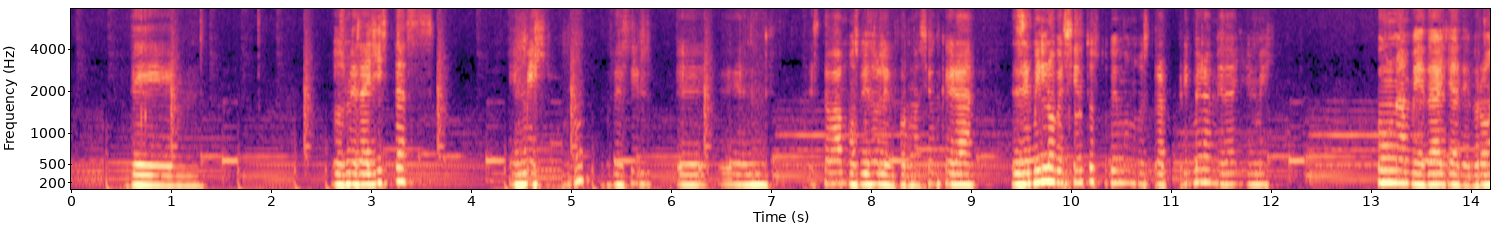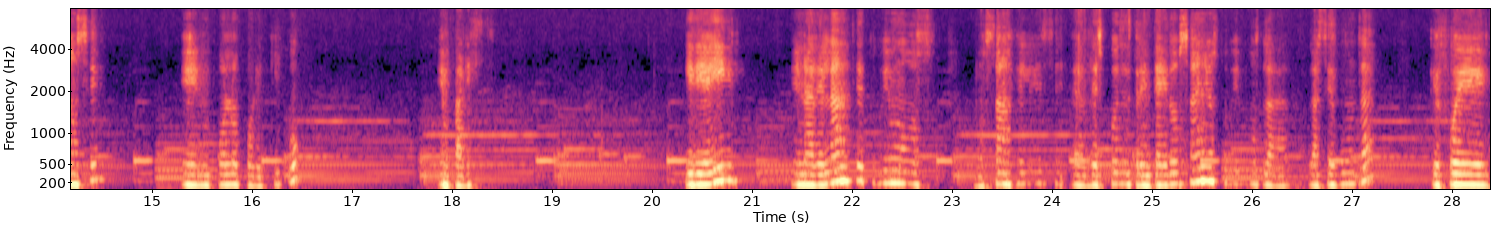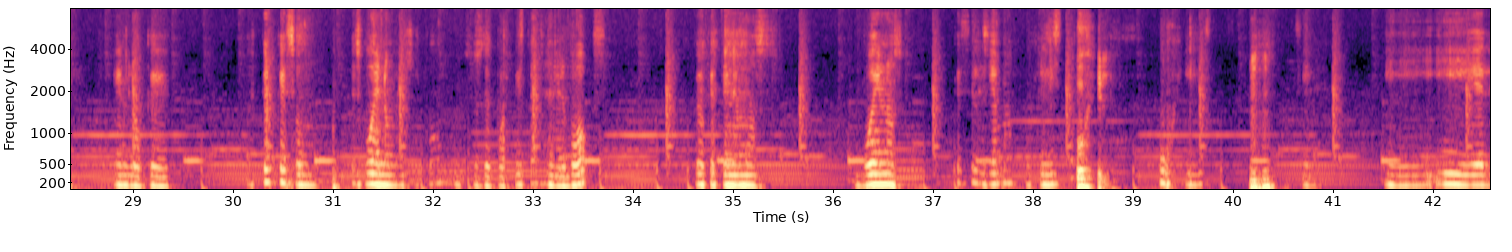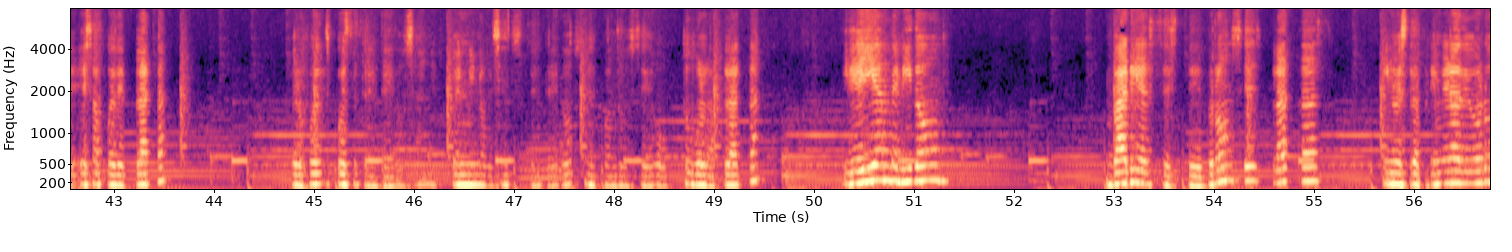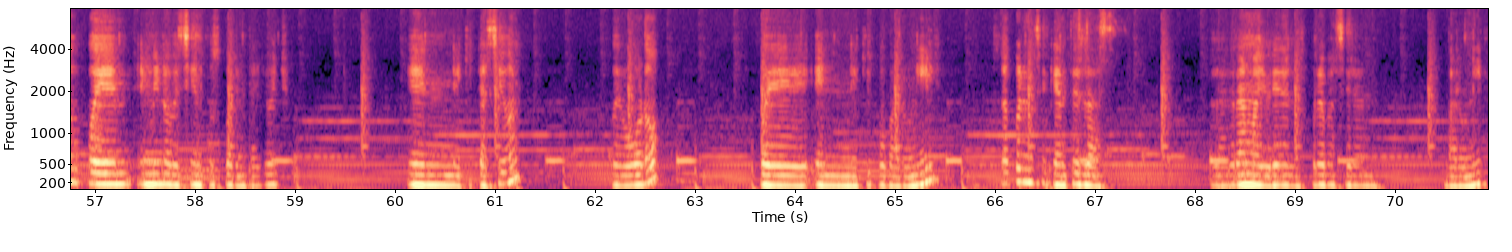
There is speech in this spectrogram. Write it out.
de mm, los medallistas en México, ¿no? Es decir, eh, estábamos viendo la información que era, desde 1900 tuvimos nuestra primera medalla en México. Fue una medalla de bronce en polo por equipo en París. Y de ahí en adelante tuvimos Los Ángeles, eh, después de 32 años tuvimos la, segunda, que fue en lo que pues, creo que son, es bueno México, sus deportistas en el box. Creo que tenemos buenos, ¿qué se les llama? Pugilistas. Pugilistas. Pugilistas. Y, esa fue de plata, pero fue después de 32 años, fue en 1972, en cuando se obtuvo la plata y de ahí han venido varias este, bronces, platas, y nuestra primera de oro fue en, 1948. En equitación fue oro, fue en equipo varonil. acuérdense que antes las, la gran mayoría de las pruebas eran varoniles.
